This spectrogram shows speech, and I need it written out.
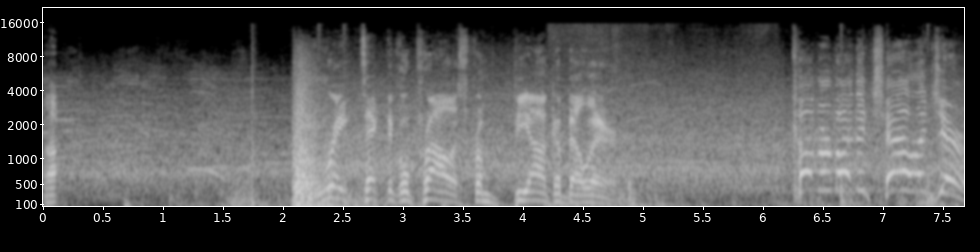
Uh, great technical prowess from Bianca Belair. Cover by the challenger.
